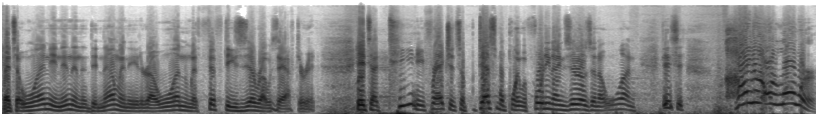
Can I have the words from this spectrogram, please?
That's a 1 and then in the denominator, a 1 with 50 zeros after it. It's a teeny fraction. It's a decimal point with 49 zeros and a 1. This is higher or lower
